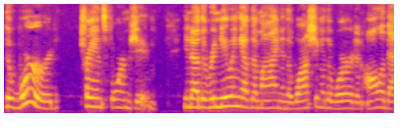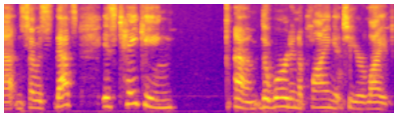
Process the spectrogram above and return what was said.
the word transforms you you know the renewing of the mind and the washing of the word and all of that. And so it's that's it's taking um, the word and applying it to your life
